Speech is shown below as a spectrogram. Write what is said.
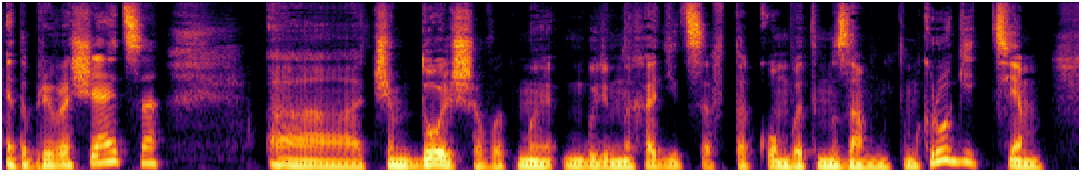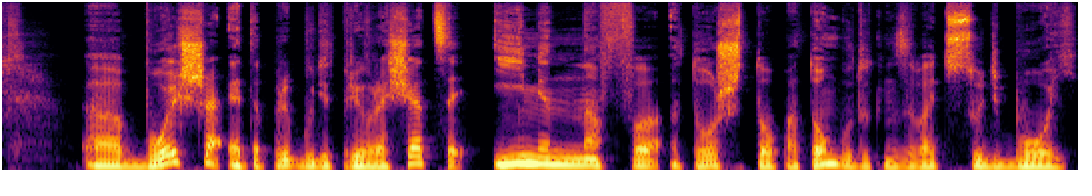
Это превращается, а, чем дольше вот мы будем находиться в таком, в этом замкнутом круге, тем а, больше это при, будет превращаться именно в то, что потом будут называть судьбой,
